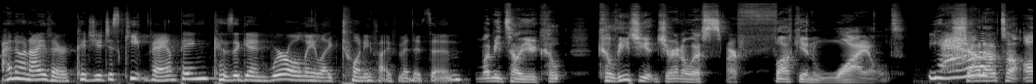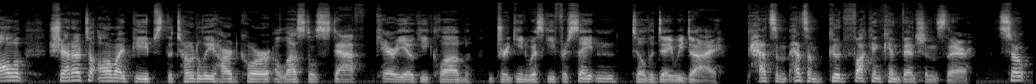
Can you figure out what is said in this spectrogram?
I don't either. Could you just keep vamping? Because again, we're only like 25 minutes in. Let me tell you, coll- collegiate journalists are fucking wild. Yeah. Shout out to all shout out to all my peeps, the totally hardcore Alestle staff karaoke club, drinking whiskey for Satan till the day we die. Had some had some good fucking conventions there. So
